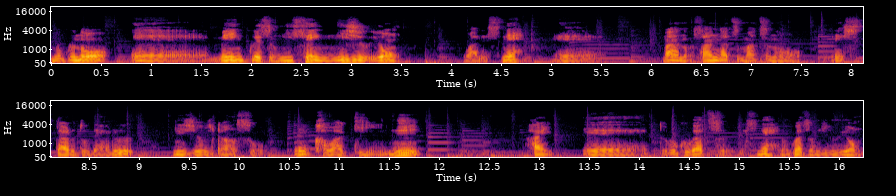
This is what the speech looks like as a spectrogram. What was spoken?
僕の、えー、メインクエスト2024はですね、えー、まあ、あの、3月末のスタルトである24時間走を皮切りに、はい、えー、っと、6月ですね、6月の14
